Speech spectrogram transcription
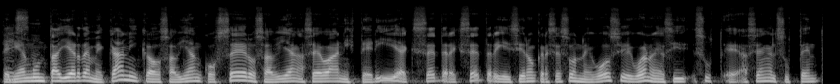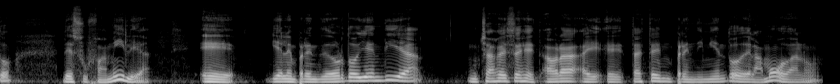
Tenían un taller de mecánica o sabían coser o sabían hacer banistería, etcétera, etcétera, y hicieron crecer esos negocios y bueno, y así eh, hacían el sustento de su familia. Eh, y el emprendedor de hoy en día, muchas veces ahora hay- está este emprendimiento de la moda, ¿no?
